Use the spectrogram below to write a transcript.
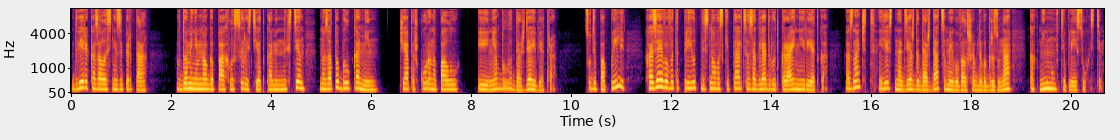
Дверь оказалась не заперта. В доме немного пахло сыростью от каменных стен, но зато был камин, чья-то шкура на полу, и не было дождя и ветра. Судя по пыли, хозяева в этот приют лесного скитальца заглядывают крайне редко, а значит, есть надежда дождаться моего волшебного грызуна как минимум в тепле и сухости.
